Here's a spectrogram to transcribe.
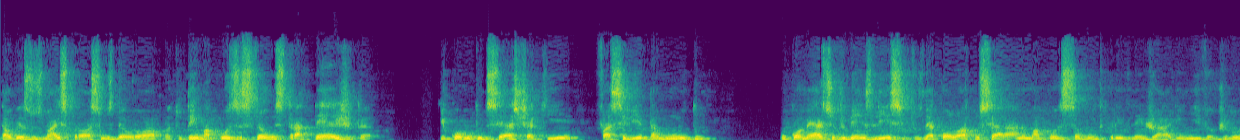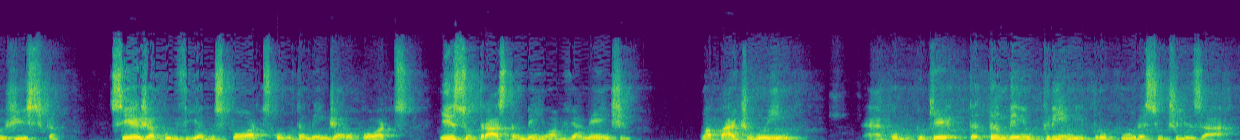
talvez os mais próximos da Europa, tu tem uma posição estratégica que, como tu disseste aqui, facilita muito o comércio de bens lícitos, né? Coloca o Ceará numa posição muito privilegiada em nível de logística, seja por via dos portos, como também de aeroportos. Isso traz também, obviamente, uma parte ruim, né, porque também o crime procura se utilizar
